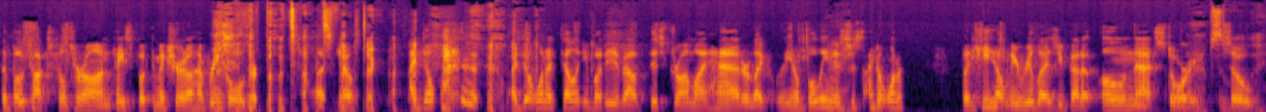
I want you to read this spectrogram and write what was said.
the Botox filter on Facebook to make sure I don't have wrinkles or Botox uh, you know, filter. I don't I don't want to tell anybody about this drama I had or like you know bullying yeah. is just I don't want to but he helped me realize you've got to own that story. Absolutely. So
